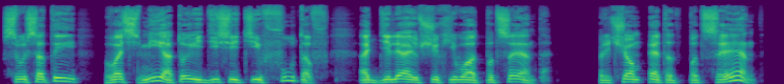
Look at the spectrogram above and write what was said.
с высоты восьми, а то и десяти футов, отделяющих его от пациента. Причем этот пациент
